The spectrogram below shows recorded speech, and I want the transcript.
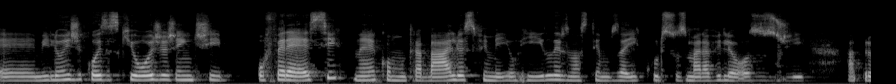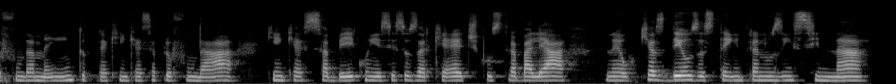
é, milhões de coisas que hoje a gente oferece, né, como um trabalho, as Female Healers, nós temos aí cursos maravilhosos de aprofundamento para quem quer se aprofundar, quem quer saber, conhecer seus arquétipos, trabalhar né, o que as deusas têm para nos ensinar,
